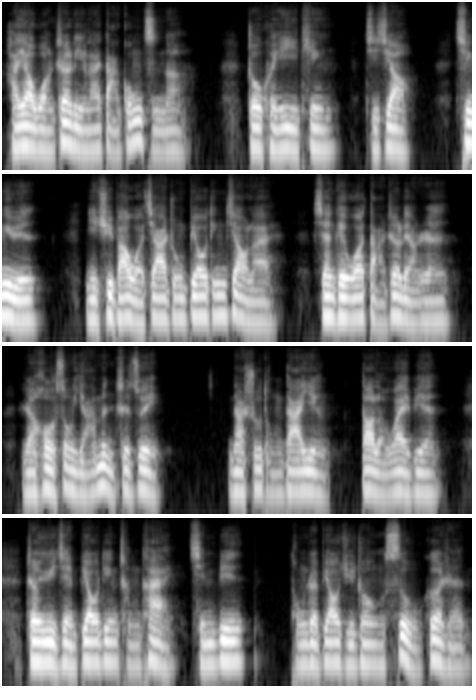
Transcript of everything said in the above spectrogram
还要往这里来打公子呢。”周奎一听，急叫：“青云，你去把我家中标丁叫来。”先给我打这两人，然后送衙门治罪。那书童答应，到了外边，正遇见标丁程泰、秦斌同着镖局中四五个人，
